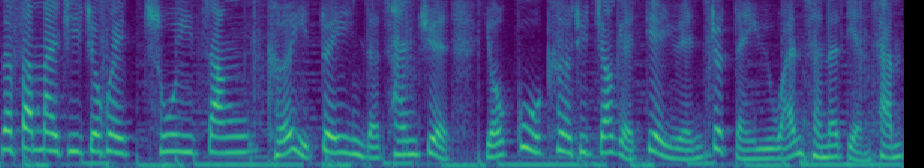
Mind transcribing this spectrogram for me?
那贩卖机就会出一张可以对应的餐券，由顾客去交给店员，就等于完成了点餐。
